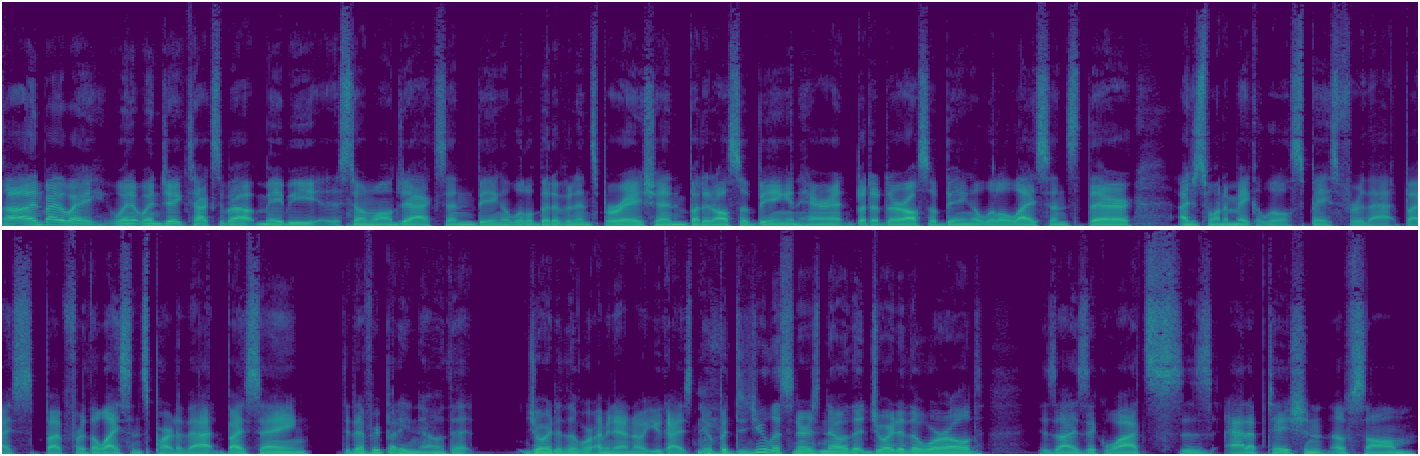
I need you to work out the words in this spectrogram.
Uh, and by the way, when when Jake talks about maybe Stonewall Jackson being a little bit of an inspiration, but it also being inherent, but there also being a little license there, I just want to make a little space for that by but for the license part of that by saying, did everybody know that Joy to the World? I mean, I know you guys knew, but did you listeners know that Joy to the World is Isaac Watts's adaptation of Psalm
